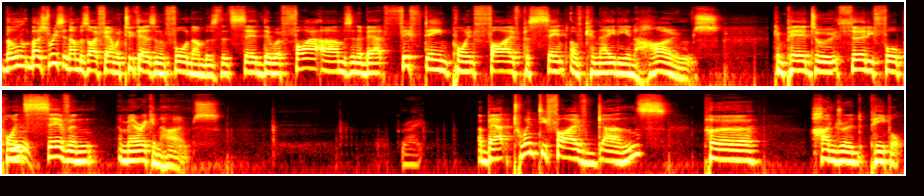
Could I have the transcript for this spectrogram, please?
The most recent numbers I found were 2004 numbers that said there were firearms in about 15.5% of Canadian homes compared to 34.7 American homes. Right. about 25 guns per 100 people.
